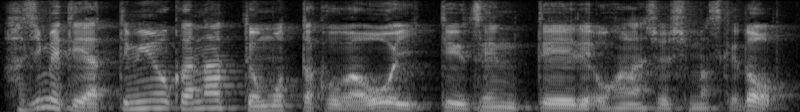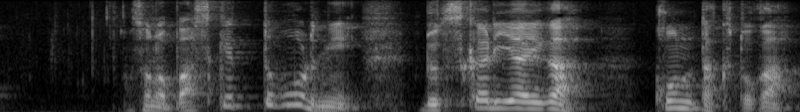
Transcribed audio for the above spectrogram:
初めてやってみようかなって思った子が多いっていう前提でお話をしますけど、そのバスケットボールにぶつかり合いが、コンタクトが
